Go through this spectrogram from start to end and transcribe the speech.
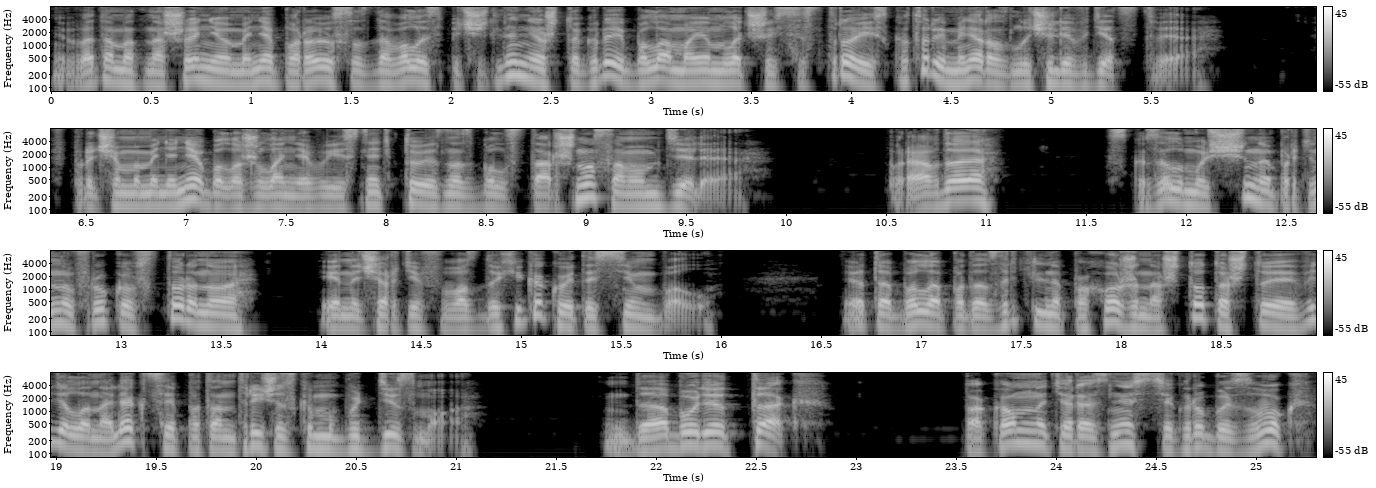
В этом отношении у меня порой создавалось впечатление, что Грей была моей младшей сестрой, с которой меня разлучили в детстве. Впрочем, у меня не было желания выяснять, кто из нас был старше на самом деле. «Правда?» — сказал мужчина, протянув руку в сторону и начертив в воздухе какой-то символ. Это было подозрительно похоже на что-то, что я видела на лекции по тантрическому буддизму. «Да будет так!» По комнате разнесся грубый звук,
